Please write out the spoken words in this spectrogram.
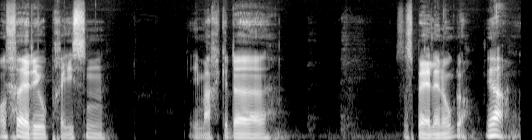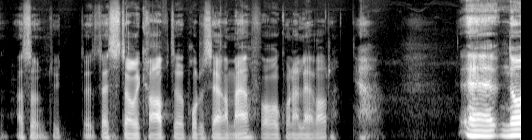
Og så er det jo prisen i markedet som spiller inn òg, da. Ja. Altså, det er større krav til å produsere mer for å kunne leve av det. Eh, nå,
